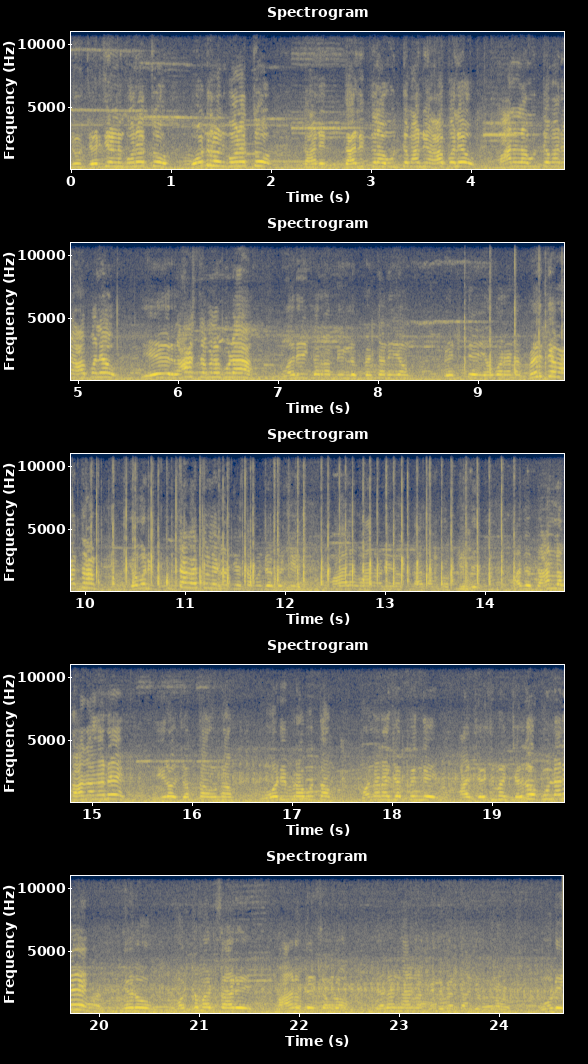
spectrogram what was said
నువ్వు జడ్జీలను కొనొచ్చు ఓటులను కొనొచ్చు కానీ దళితుల ఉద్యమాన్ని ఆపలేవు మానల ఉద్యమాన్ని ఆపలేవు. ఏ రాష్ట్రంలో కూడా వరీకరణ బిల్లు పెట్టనీయం. పెడితే ఎవరైనా పెడితే మాత్రం ఎవరి పుట్టగత్తు లేక చేస్తామని చెప్పేసి మానవ దానిలో భాగంగానే ఈరోజు చెప్తా ఉన్నాం. మోడీ ప్రభుత్వం మొన్ననే చెప్పింది. ఆ జడ్జిమెంట్ చదవకుండానే నేను మొట్టమొదటిసారి భారతదేశంలో తెలంగాణ బిల్లు పెడతానని చెప్తున్నాను. మోడీ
